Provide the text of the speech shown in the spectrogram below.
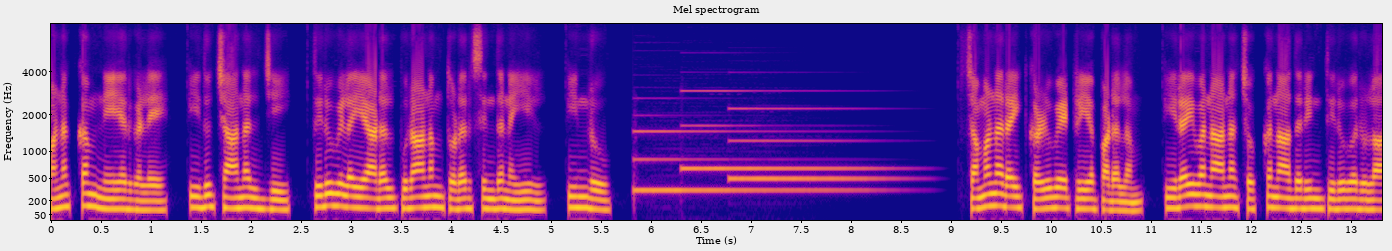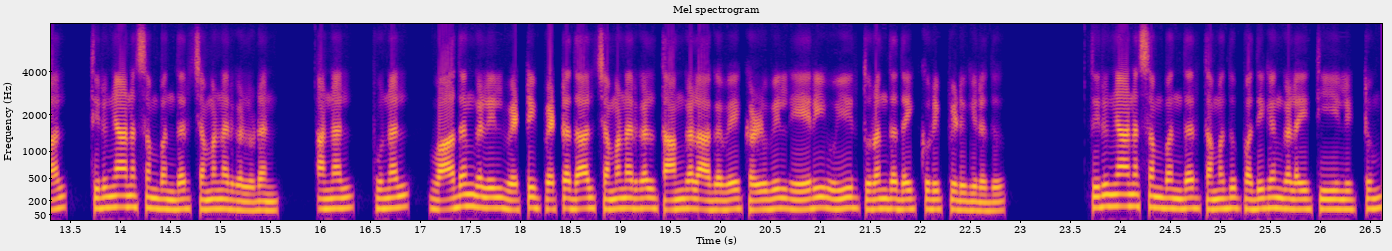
வணக்கம் நேயர்களே இது சானல் ஜி திருவிளையாடல் புராணம் தொடர் சிந்தனையில் இன்று. சமணரை கழுவேற்றிய படலம் இறைவனான சொக்கநாதரின் திருவருளால் திருஞான சம்பந்தர் சமணர்களுடன். அனல் புனல் வாதங்களில் வெற்றி பெற்றதால் சமணர்கள் தாங்களாகவே கழுவில் ஏறி உயிர் துறந்ததை குறிப்பிடுகிறது. திருஞான சம்பந்தர் தமது பதிகங்களை தீயிலிட்டும்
